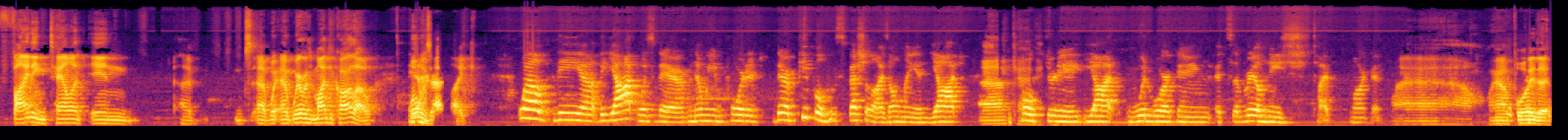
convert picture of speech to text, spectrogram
finding talent in uh, uh, where, where was Monte Carlo? What Yeah. was that like? Well, the uh, the yacht was there, and then we imported. There are people who specialize only in yacht Okay. upholstery, yacht woodworking. It's a real niche type market. Wow! Wow, boy, the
